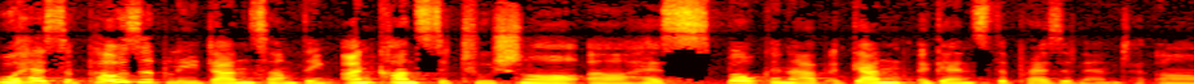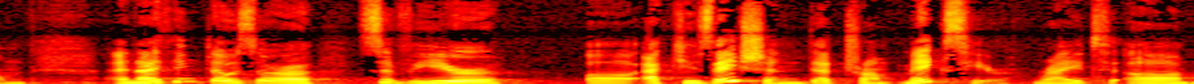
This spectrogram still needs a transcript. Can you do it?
who has supposedly done something unconstitutional, uh, has spoken up again against the president. Um, and I think those are severe uh, accusation that Trump makes here, right? Um,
